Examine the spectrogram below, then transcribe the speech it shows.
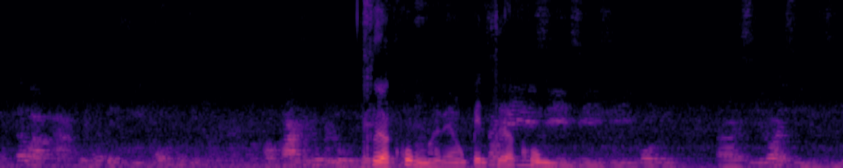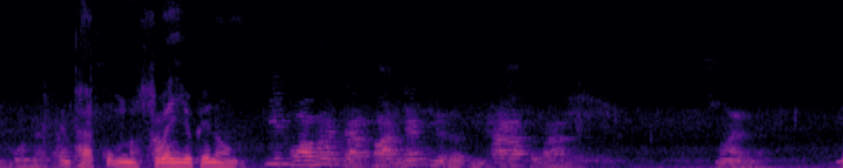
ๆแต่ว่าผ่าคือมันเป็นสีผมมันสิเอาค้าฉันก็ไปลงเสือคลุมค่ะพี่น้องเป็นเสือคลุมสี่สี่สี่คนอ่าสี่ร้อยสี่สิบสี่คนนะครัเป็นบผ้าคลุมเนาะสวยอยู่พี่น้องที่พอมาจากบ้านแยกเจือเหลือกี่ค้าประมาณมาเลยที่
